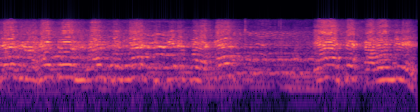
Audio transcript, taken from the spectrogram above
Atrás de nosotros, lance más si quieren por acá. Ya se acabó, miren.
